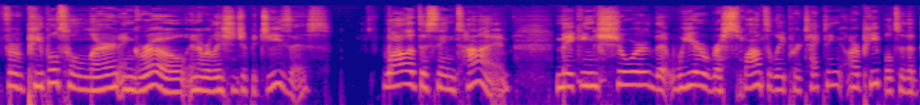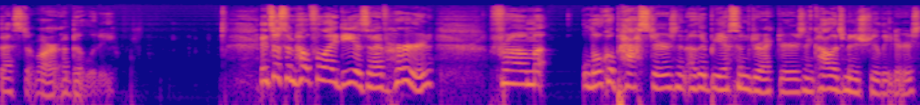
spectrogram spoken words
for people to learn and grow in a relationship with Jesus? While at the same time, making sure that we are responsibly protecting our people to the best of our ability. And so, some helpful ideas that I've heard from local pastors and other BSM directors and college ministry leaders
